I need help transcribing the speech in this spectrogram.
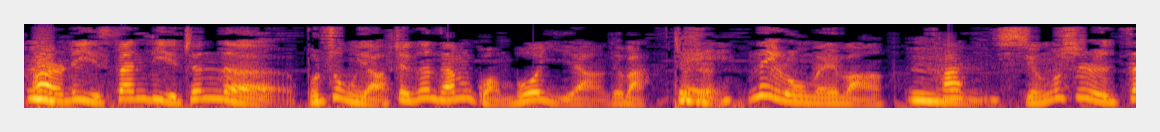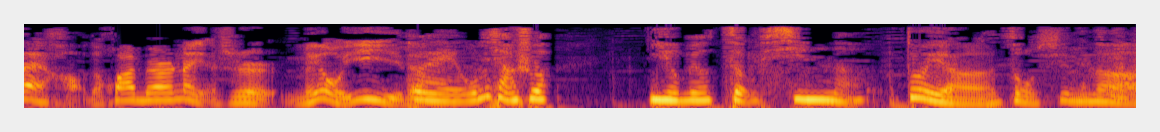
嗯二 D、三 D 真的不重要，这跟咱们广播一样，对吧？对就是内容为王，嗯它形式再好的花边那也是没有意义的。对，我们想说，你有没有走心呢？对呀、走心呢。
